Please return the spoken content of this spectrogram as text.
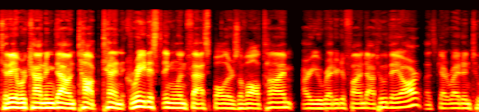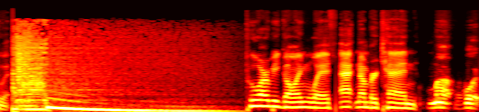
Today we're counting down top 10 greatest England fast bowlers of all time. Are you ready to find out who they are? Let's get right into it. Who are we going with at number 10? Mark Wood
